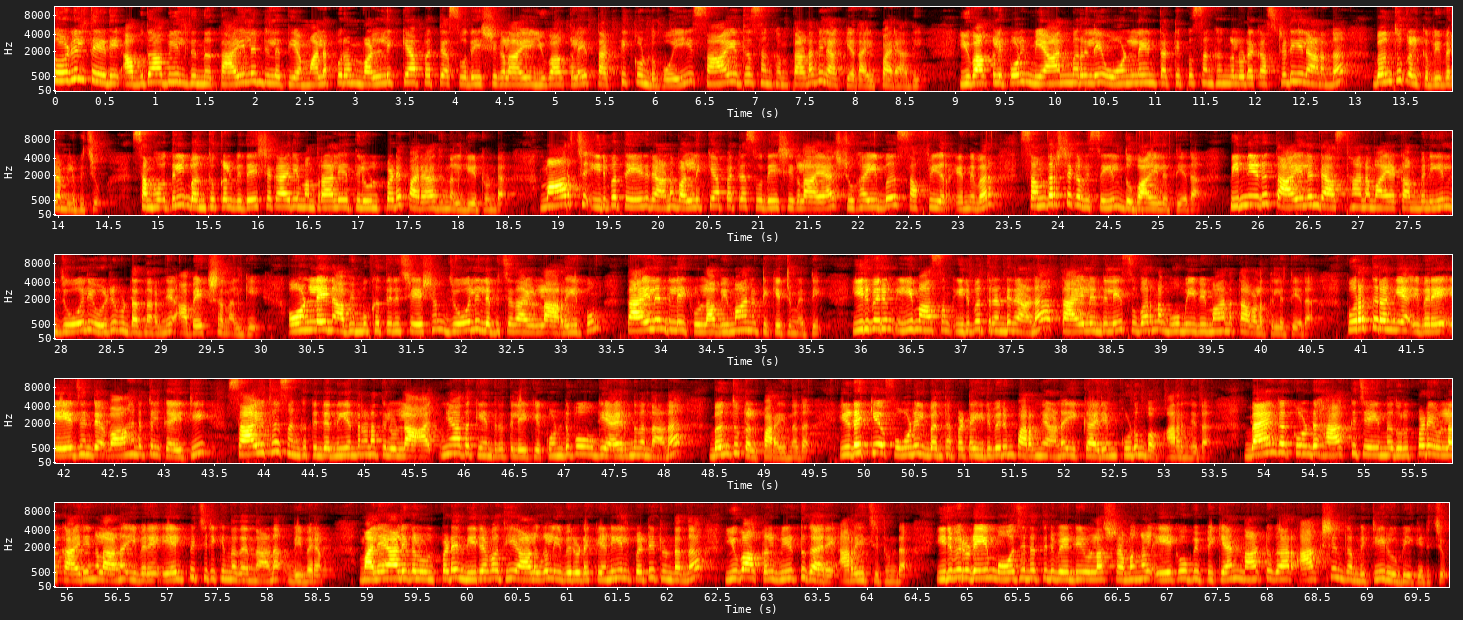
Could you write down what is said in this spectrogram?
തൊഴിൽ തേടി അബുദാബിയിൽ നിന്ന് തായ്ലൻഡിലെത്തിയ മലപ്പുറം വള്ളിക്കാപ്പറ്റ സ്വദേശികളായ യുവാക്കളെ തട്ടിക്കൊണ്ടുപോയി സായുധ സംഘം തടവിലാക്കിയതായി പരാതി. യുവാക്കൾ ഇപ്പോൾ മ്യാൻമറിലെ ഓൺലൈൻ തട്ടിപ്പ് സംഘങ്ങളുടെ കസ്റ്റഡിയിലാണെന്ന് ബന്ധുക്കൾക്ക് വിവരം ലഭിച്ചു. സംഭവത്തിൽ ബന്ധുക്കൾ വിദേശകാര്യ മന്ത്രാലയത്തിൽ ഉൾപ്പെടെ പരാതി നൽകിയിട്ടുണ്ട്. മാർച്ച് ഇരുപത്തിയേഴിനാണ് വള്ളിക്കാപ്പറ്റ സ്വദേശികളായ ഷുഹൈബ് സഫീർ എന്നിവർ സന്ദർശക വിസയിൽ ദുബായിലെത്തിയത്. പിന്നീട് തായ്ലൻഡ് ആസ്ഥാനമായ കമ്പനിയിൽ ജോലി ഒഴിവുണ്ടെന്നറിഞ്ഞ് അപേക്ഷ നൽകി. ഓൺലൈൻ അഭിമുഖത്തിന് ശേഷം ജോലി ലഭിച്ചതായുള്ള അറിയിപ്പും തായ്ലൻഡിലേക്കുള്ള വിമാന ടിക്കറ്റും എത്തി ഇരുവരും ഈ മാസം ഇരുപത്തിരണ്ടിനാണ് തായ്ലൻഡിലെ സുവർണഭൂമി വിമാനത്താവളത്തിലെത്തിയത്. പുറത്തിറങ്ങിയ ഇവരെ ഏജന്റ് വാഹനത്തിൽ കയറ്റി സായുധ സംഘത്തിന്റെ നിയന്ത്രണത്തിലുള്ള അജ്ഞാത കേന്ദ്രത്തിലേക്ക് കൊണ്ടുപോവുകയായിരുന്നുവെന്നാണ് ബന്ധുക്കൾ പറയുന്നത്. ഇടയ്ക്ക് ഫോണിൽ ബന്ധപ്പെട്ട ഇരുവരും പറഞ്ഞാണ് ഇക്കാര്യം കുടുംബം അറിഞ്ഞത്. ബാങ്ക് അക്കൗണ്ട് ഹാക്ക് ചെയ്യുന്നതുൾപ്പെടെയുള്ള കാര്യങ്ങളാണ് ഇവരെ ഏൽപ്പിച്ചിരിക്കുന്നതെന്നാണ് വിവരം. മലയാളികൾ ഉൾപ്പെടെ നിരവധി ആളുകൾ ഇവരുടെ കെണിയിൽപ്പെട്ടിട്ടുണ്ടെന്ന് യുവാക്കൾ വീട്ടുകാരെ അറിയിച്ചിട്ടുണ്ട്. ഇരുവരുടെയും മോചനത്തിനു വേണ്ടിയുള്ള ശ്രമങ്ങൾ ഏകോപിപ്പിക്കാൻ നാട്ടുകാർ ആക്ഷൻ കമ്മിറ്റി രൂപീകരിച്ചു.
